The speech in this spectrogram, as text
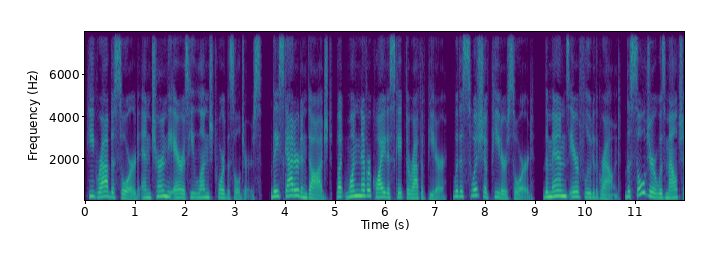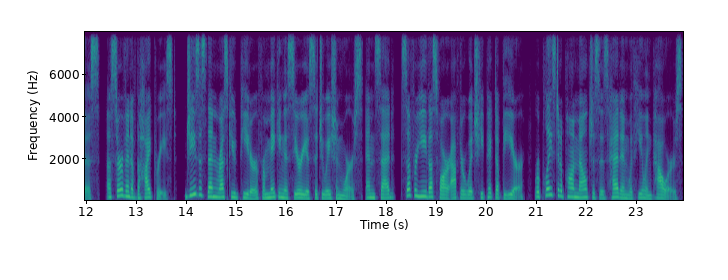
He grabbed a sword and churned the air as he lunged toward the soldiers. They scattered and dodged, but one never quite escaped the wrath of Peter. With a swish of Peter's sword, the man's ear flew to the ground. The soldier was Malchus, a servant of the high priest. Jesus then rescued Peter from making a serious situation worse, and said, Suffer ye thus far after which he picked up the ear, replaced it upon Malchus's head and with healing powers,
